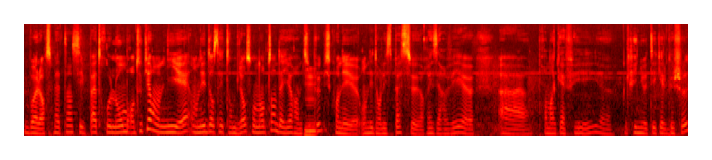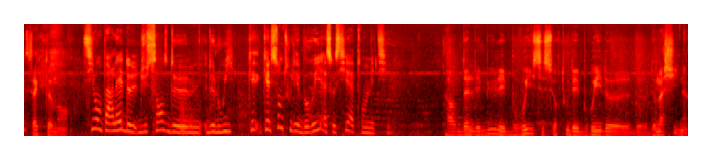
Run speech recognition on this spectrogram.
Bon alors ce matin c'est pas trop l'ombre, en tout cas on y est, on est dans cette ambiance, on entend d'ailleurs un petit mm. peu puisqu'on est, on est dans l'espace euh, réservé à prendre un café, grignoter quelque chose. Exactement. Si on parlait du sens de, de Louis, quels sont tous les bruits associés à ton métier? Alors dès le début, les bruits, c'est surtout des bruits de, machines,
